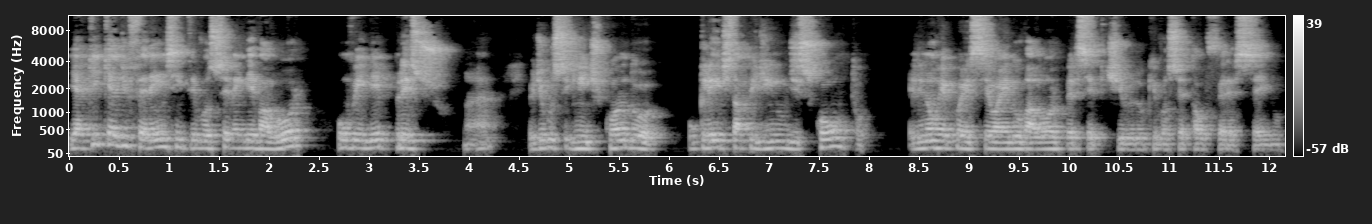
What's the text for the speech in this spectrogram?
E aqui que é a diferença entre você vender valor ou vender preço. Né? Eu digo o seguinte: quando o cliente está pedindo um desconto, ele não reconheceu ainda o valor perceptível do que você está oferecendo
